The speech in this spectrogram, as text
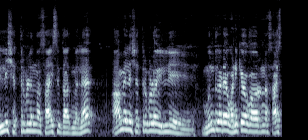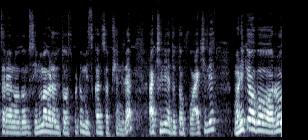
ಇಲ್ಲಿ ಶತ್ರುಗಳನ್ನ ಸಾಯಿಸಿದಾದ್ಮೇಲೆ ಆಮೇಲೆ ಶತ್ರುಗಳು ಇಲ್ಲಿ ಮುಂದ್ಗಡೆ ಒನಕೆ ಅವರನ್ನ ಸಾಯಿಸ್ತಾರೆ ಅನ್ನೋದೊಂದು ಸಿನಿಮಾಗಳಲ್ಲಿ ತೋರಿಸ್ಬಿಟ್ಟು ಮಿಸ್ಕನ್ಸೆಪ್ಷನ್ ಇದೆ. ಆಕ್ಚುಲಿ ಅದು ತಪ್ಪು. ಆಕ್ಚುಲಿ ಒನಕೆ ಒಬ್ಬವರು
